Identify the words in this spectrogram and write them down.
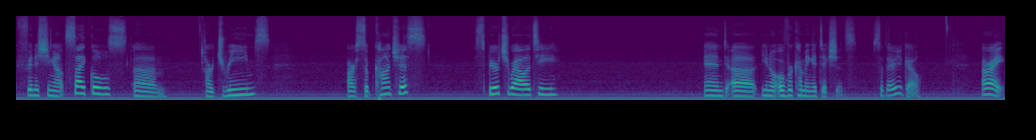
finishing out cycles, um, our dreams, our subconscious, spirituality, and uh, you know overcoming addictions. So there you go. All right.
